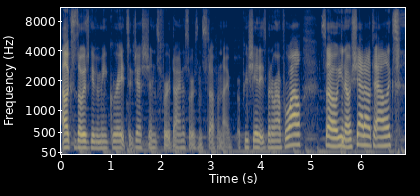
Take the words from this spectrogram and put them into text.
Alex has always given me great suggestions for dinosaurs and stuff, and I appreciate it. He's been around for a while. So, you know, shout out to Alex.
